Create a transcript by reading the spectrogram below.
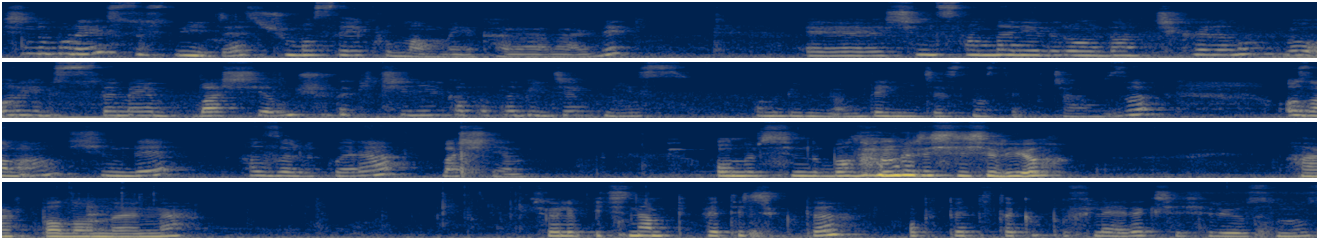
Şimdi burayı süsleyeceğiz. Şu masayı kullanmaya karar verdik. Ee, şimdi sandalyeleri oradan çıkaralım ve orayı bir süslemeye başlayalım. Şuradaki çiviyi kapatabilecek miyiz? Onu bilmiyorum. Deneyeceğiz nasıl yapacağımızı. O zaman şimdi hazırlıklara başlayalım. Onur şimdi balonları şişiriyor. Harf balonlarını. Şöyle içinden pipeti çıktı. O pipeti takıp üfleyerek şişiriyorsunuz.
